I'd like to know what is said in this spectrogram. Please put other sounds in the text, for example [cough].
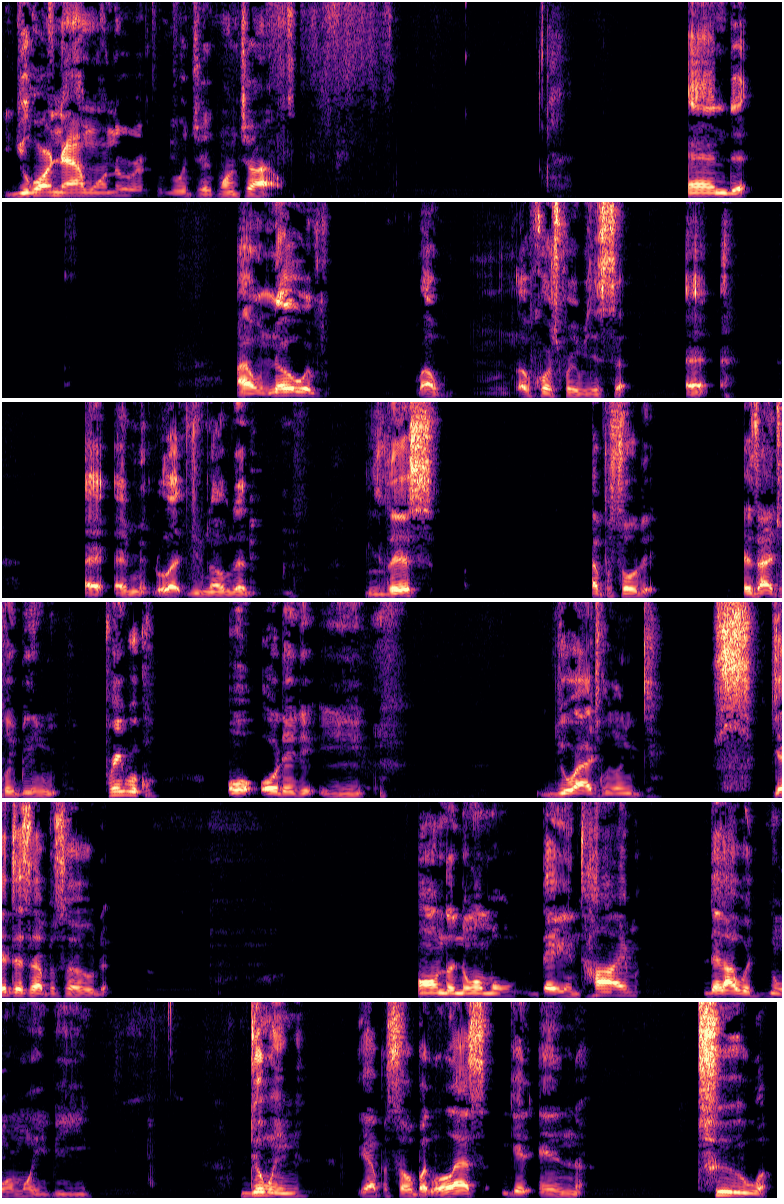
You are now on the record with Jake One Child. And I don't know if, well, of course, previous, uh, uh, uh, let you know that this episode is actually being pre-recorded or, or did you, you actually get this episode on the normal day and time that I would normally be doing the episode, but let's get in to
